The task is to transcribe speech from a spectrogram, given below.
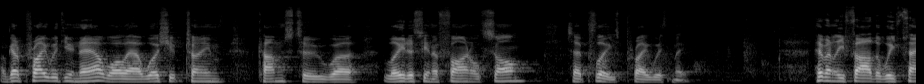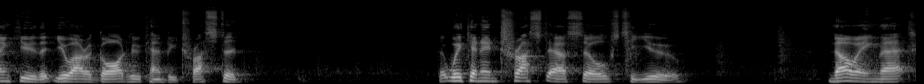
I'm going to pray with you now while our worship team comes to uh, lead us in a final song. So please pray with me. Heavenly Father, we thank you that you are a God who can be trusted that we can entrust ourselves to you, knowing that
